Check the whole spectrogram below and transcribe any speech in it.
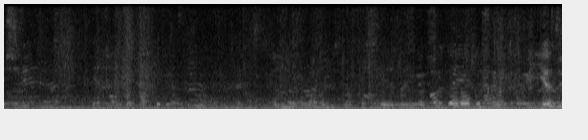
Всю дорогу смотрю и еду.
